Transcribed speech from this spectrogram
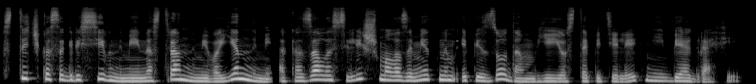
Стычка с агрессивными иностранными военными оказалась лишь малозаметным эпизодом в ее 105-летней биографии.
